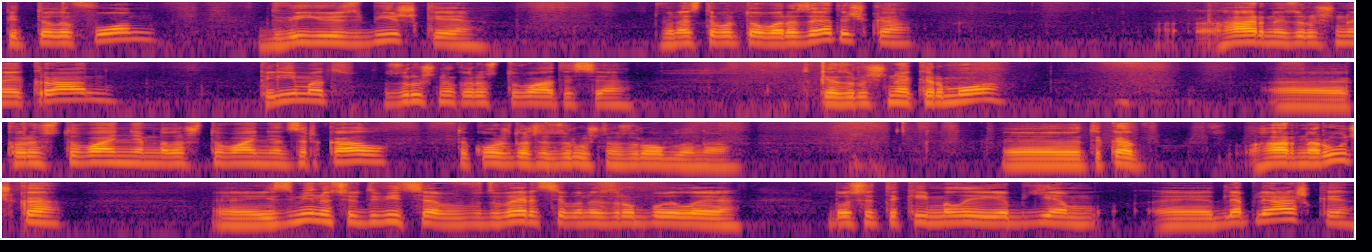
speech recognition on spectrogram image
під телефон, дві USB-шки, 12-вольтова розеточка, гарний зручний екран, клімат зручно користуватися, таке зручне кермо. е, користуванням налаштування дзеркал також досить зручно зроблено. Е, така гарна ручка. Е, із мінусів, дивіться, в дверці вони зробили досить такий малий об'єм е, для пляшки.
